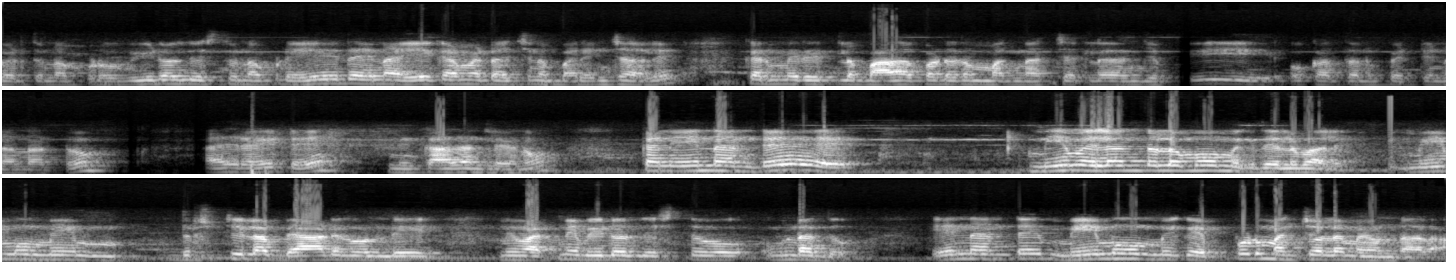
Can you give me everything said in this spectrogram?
పెడుతున్నప్పుడు వీడియోలు తీస్తున్నప్పుడు ఏదైనా ఏ కామెంట్ వచ్చినా భరించాలి. కానీ మీరు ఇట్లా బాధపడడం మాకు నచ్చట్లేదు అని చెప్పి ఒక అతను పెట్టిండు అన్నట్టు. అది రైటే నేను కాదంటలేను. కానీ ఏంటంటే మేము ఎలాంటిలోమో మీకు తెలియాలి మేము మీ దృష్టిలో బ్యాడ్గా ఉండి మేము అట్నే వీడియోలు తీస్తూ ఉండద్దు. ఏంటంటే మేము మీకు ఎప్పుడు మంచోళ్ళమే ఉండాలా?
